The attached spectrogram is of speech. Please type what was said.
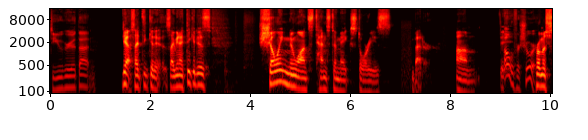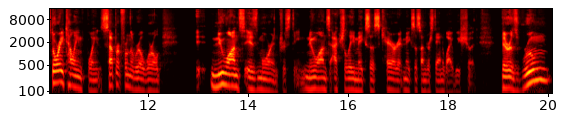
do you agree with that? Yes, I think it is. I mean, I think it is showing nuance tends to make stories better. Um, oh, for sure. From a storytelling point, separate from the real world, nuance is more interesting. Nuance actually makes us care. It makes us understand why we should. There is room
